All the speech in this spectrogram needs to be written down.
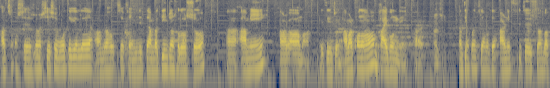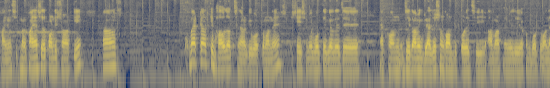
আচ্ছা শেষ- শেষে বলতে গেলে আমরা হচ্ছে ফ্যামিলিতে আমরা তিনজন সদস্য। আমি আমার বাবা মা এই তিনজন। আমার কোনো ভাই বোন নেই আর। আচ্ছা। তিন হচ্ছে আমাদের আর্নিং সিচুয়েশন বা ফাইন্যান্সিয়াল মানে ফাইন্যান্সিয়াল কন্ডিশন আর কি খুব একটা আর কি ভালো যাচ্ছে না আর কি বর্তমানে। সেই হিসেবে বলতে গেলে যে এখন যেহেতু আমি গ্রাজুয়েশন কমপ্লিট করেছি আমার ফ্যামিলি এখন বর্তমানে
